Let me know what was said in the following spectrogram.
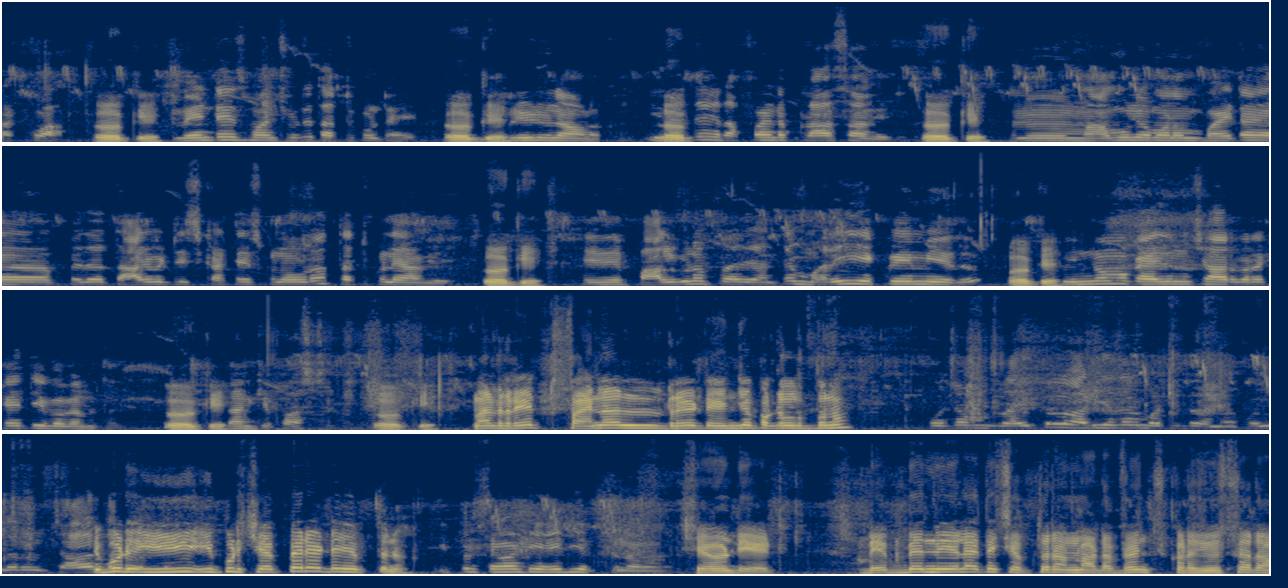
తక్కువ. ఓకే. మెయింటెన్స్ మంచిగా ఉంటే తట్టుకుంటాయి. ఓకే. ఆవులకు రఫ్ అండ్ క్రాస్ అవి. ఓకే. మామూలుగా మనం బయట పెద్ద తాడు పెట్టేసి కట్టేసుకున్నా కూడా తట్టుకునే అవి. ఓకే. ఇది పాలు కూడా అంటే మరీ ఎక్కువ ఏమి ఇవ్వదు ఓకే. మినిమం ఒక ఐదు నుంచి ఆరు వరకు అయితే ఇవ్వగలుగుతుంది ఓకే. దానికి ఫస్ట్ ఓకే. మన రేట్ ఫైనల్ రేట్ ఏం చెప్పగలుగుతున్నాం కొంచెం రైతులు అడిగేదాన్ని బట్టి ఉంటుంది అన్న. కొందరు చాలా ఇప్పుడు ఈ ఇప్పుడు చెప్పే రేట్ చెప్తున్నా? ఇప్పుడు సెవెంటీ ఎయిట్ చెప్తున్నాను సెవెంటీ ఎయిట్ డెబ్బై ఎనిమిది వేలు అయితే చెప్తున్నారు అనమాట ఫ్రెండ్స్ ఇక్కడ చూస్తారా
